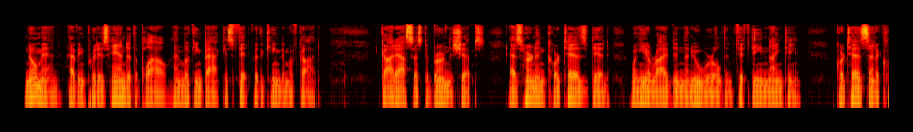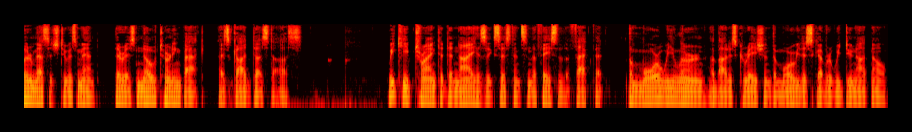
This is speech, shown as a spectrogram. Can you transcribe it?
No man, having put his hand to the plow and looking back, is fit for the kingdom of God. God asks us to burn the ships, as Hernan Cortez did when he arrived in the New World in 1519. Cortez sent a clear message to his men. There is no turning back, as God does to us. We keep trying to deny his existence in the face of the fact that the more we learn about his creation, the more we discover we do not know,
